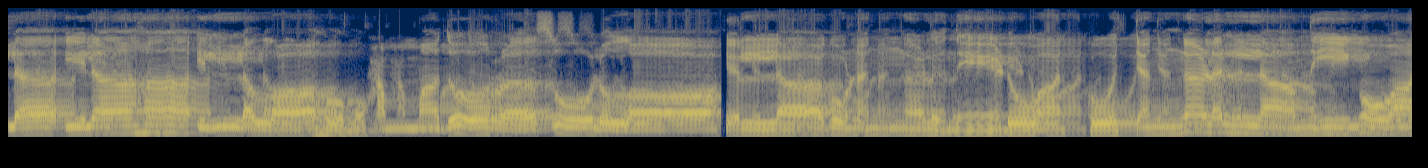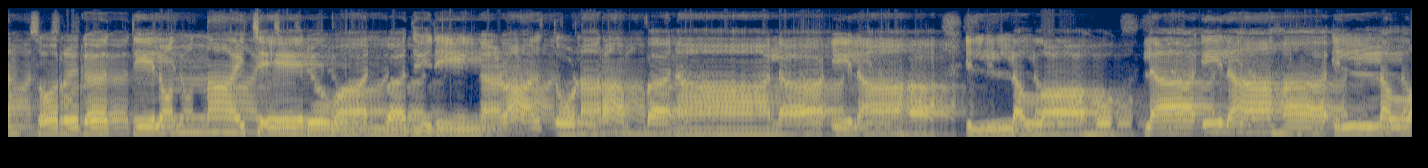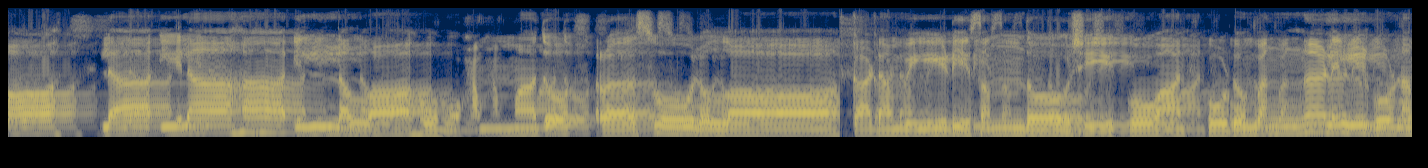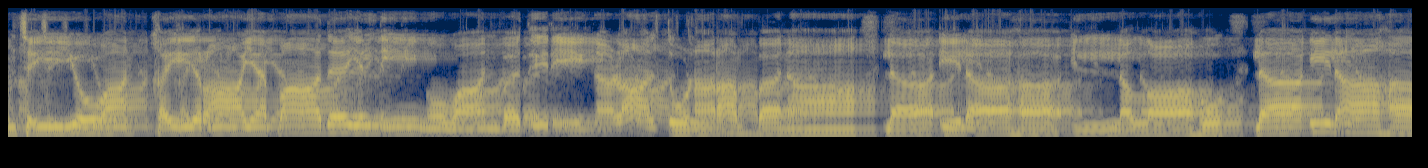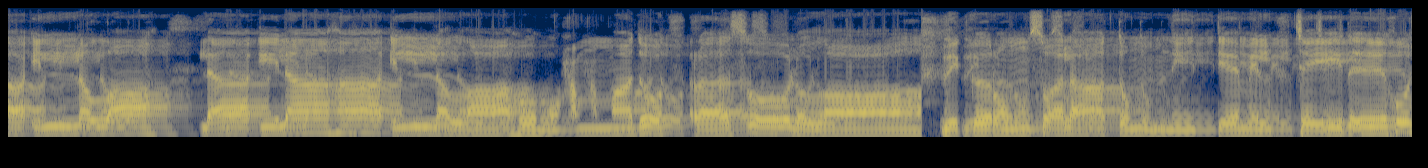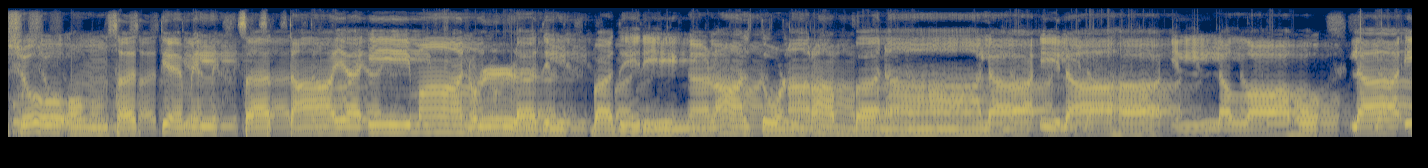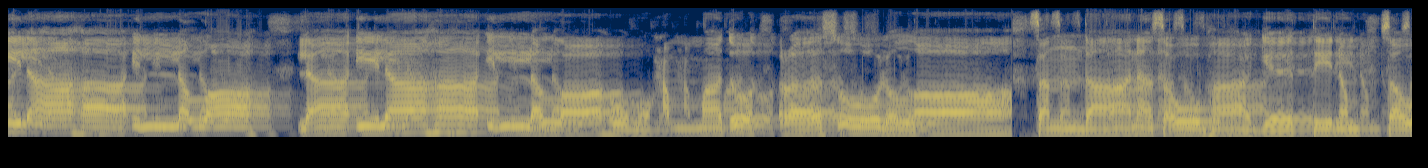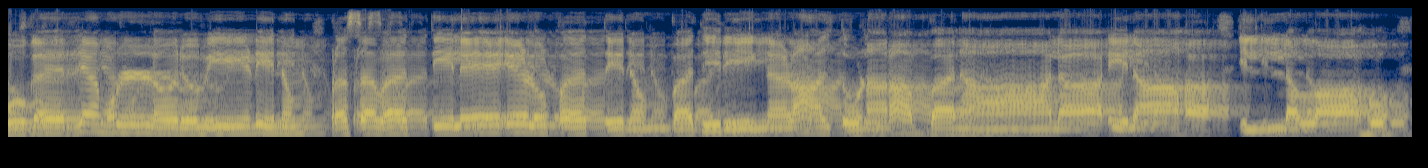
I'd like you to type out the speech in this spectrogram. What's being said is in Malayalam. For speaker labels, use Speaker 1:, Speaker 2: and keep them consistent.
Speaker 1: لا إله إلا الله محمد رسول الله എല്ലാ ഗുണങ്ങൾ നേടുവാൻ കുറ്റങ്ങളെല്ലാം നീങ്ങുവാൻ സ്വർഗത്തിലൊന്നായി ചേരുവാൻ ബദിരീങ്ങളാൽ തുണറബന ലാ ഇലാഹ ഇല്ലല്ലാഹു ലാ ഇലാഹ ഇല്ലല്ലാഹ് കടം വീടി സന്തോഷിക്കുവാൻ കുടുംബങ്ങളിൽ ഗുണം ചെയ്യുവാൻ ഹൈറായ പാതയിൽ നീങ്ങുവാൻ ബദിരീങ്ങളാൽ തുണറബന ലാ ഇലാഹ ഇല്ലല്ലാഹു. ലാ ഇലാഹ ഇല്ലല്ലാഹ്. لا إله إلا الله محمد رسول الله വിക്റും സ്വലാത്തും നിത്യമിൽ ചെയ്ത് ഹുഷൂവും സത്യമിൽ സത്തായ ഈമാനുള്ളതിൽ ബദിരീങ്ങളാൽ തുണറബന ലാ ഇലാഹ ഇല്ലല്ലാഹു ലാ ഇലാഹ ഇല്ലല്ലാഹ് ലാ ഇലാഹ ഇല്ലല്ലാഹു മുഹമ്മദു റസൂലുള്ളാഹ് സന്താന സൗഭാഗ്യത്തിനും സൗകര്യമുള്ളൊരു വീടിനും പ്രസവത്തിലെ എളുപ്പത്തിനും ബദിരീങ്ങളാൽ തുണറബനാല ഇലാഹ ഇല്ലല്ലാഹു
